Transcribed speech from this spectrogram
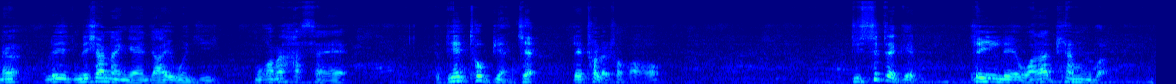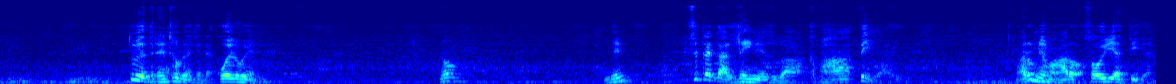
မလေးမလေးရှားနိုင်ငံသားရေးဝင်ကြီးမူဟာမက်ဟာဆန်ရဲ့တရင်ထုတ်ပြန်ချက်လက်ထွက်လက်ထွက်ပါဟောဒီစစ်တပ်ကလိန်လေဝါဒဖြန့်မှုက သူ့ရဲ့တရင်ထုတ်ပြန်ချက်နဲ့ကွဲလွဲနေတယ်နော်မင်းစစ်တပ်ကလိန်နေဆိုတာကဘာသိပါဘူးငါတို့မြန်မာကတော့အစိုးရကသိတယ်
